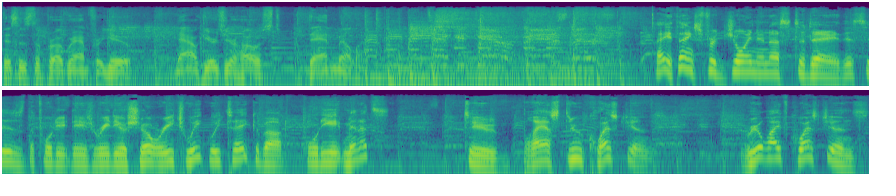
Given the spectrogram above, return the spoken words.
this is the program for you. Now, here's your host, Dan Miller. Hey, thanks for joining us today. This is the 48 Days Radio Show where each week we take about 48 minutes to blast through questions real life questions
